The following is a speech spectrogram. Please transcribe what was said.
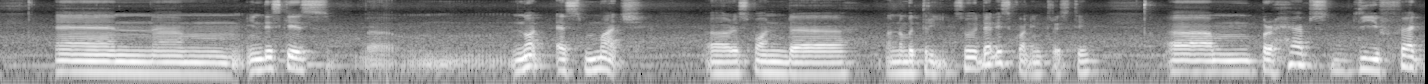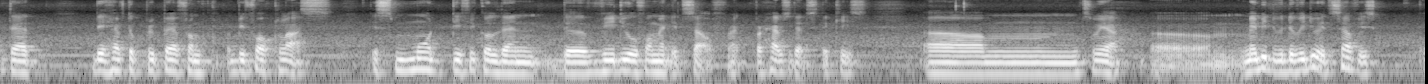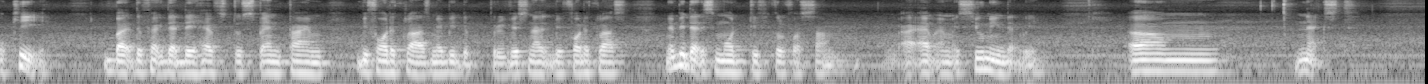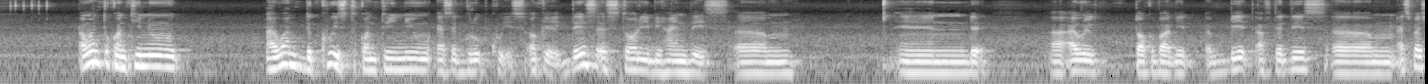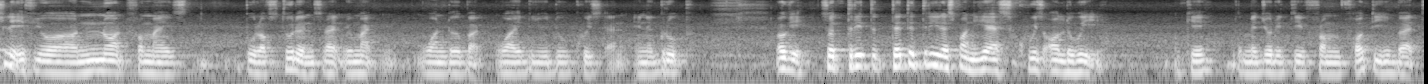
and um, in this case uh, not as much uh, respond uh, number three. So that is quite interesting. Um, perhaps the fact that they have to prepare from before class is more difficult than the video format itself right? Perhaps that's the case. Um, so yeah um, maybe the, the video itself is okay but the fact that they have to spend time before the class maybe the previous night before the class maybe that is more difficult for some. I, I'm assuming that way. Um, next. I want to continue I want the quiz to continue as a group quiz. Okay there's a story behind this um, and uh, I will talk about it a bit after this. Um, especially if you are not from my pool of students right you might wonder but why do you do quiz and in a group? Okay so 33 respond yes quiz all the way. Okay the majority from 40 but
